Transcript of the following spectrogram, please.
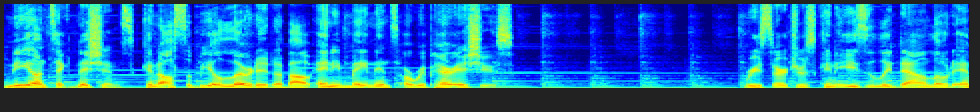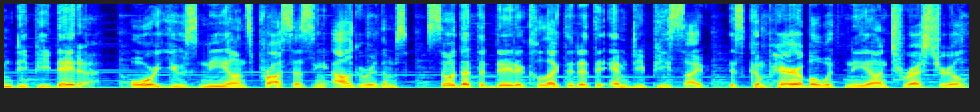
NEON technicians can also be alerted about any maintenance or repair issues. Researchers can easily download MDP data or use NEON's processing algorithms so that the data collected at the MDP site is comparable with NEON terrestrial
